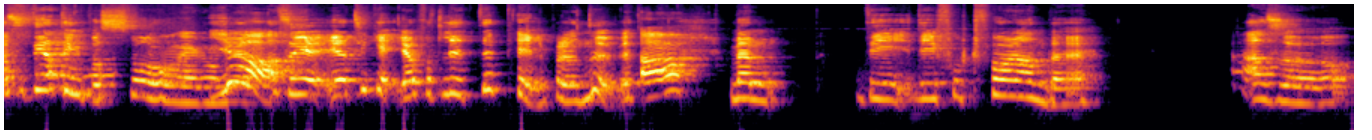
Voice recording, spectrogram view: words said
alltså det har jag tänkt på så många gånger. Ja. Alltså jag, jag tycker jag har fått lite pejl på det nu. Ja, Men det, det är fortfarande... Alltså...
